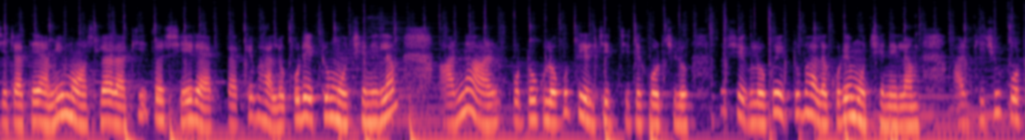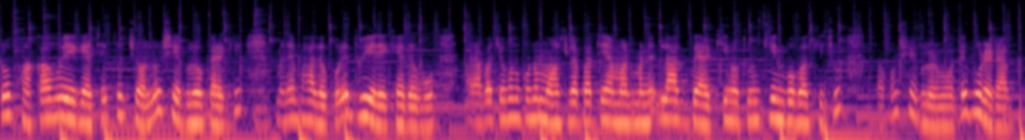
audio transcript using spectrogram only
যেটাতে আমি মশলা রাখি, তো সেই র্যাকটাকে ভালো করে একটু মুছে নিলাম। আর না, আর কোটোগুলোকেও তেল চিটচিটে করছিল, তো সেগুলোকে একটু ভালো করে মুছে নিলাম। আর কিছু কোটো ফাঁকা হয়ে গেছে, তো চলো সেগুলোকে আর কি মানে ভালো করে ধুয়ে রেখে দেবো। আর আবার যখন কোনো মশলাপাতি আমার মানে লাগবে আর কি, নতুন কিনবো বা কিছু, তখন সেগুলোর মধ্যে ভরে রাখব।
